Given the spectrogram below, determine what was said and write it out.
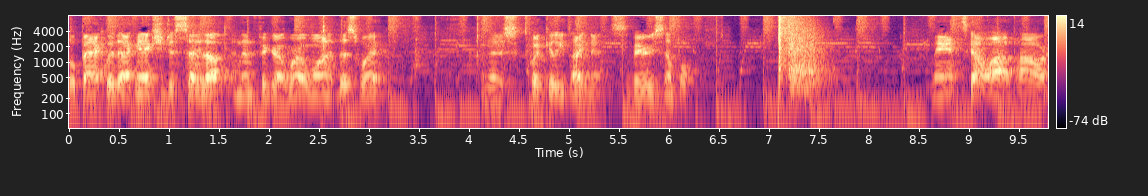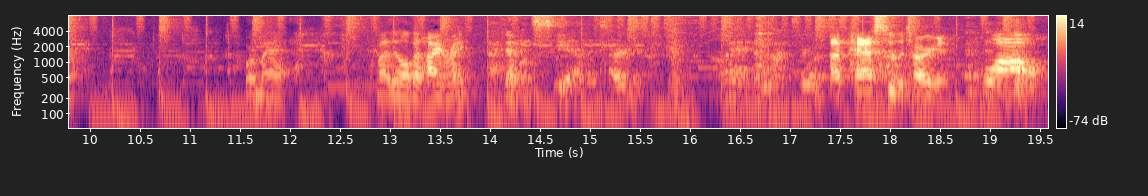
go back with it. I can actually just set it up and then figure out where I want it this way. And then just quickly tighten it. It's very simple. Man, it's got a lot of power. Where am I at? Am I a little bit high and right? I don't see it on the target. Oh, I, I passed through the target. Wow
